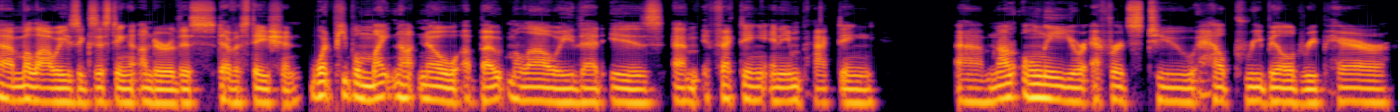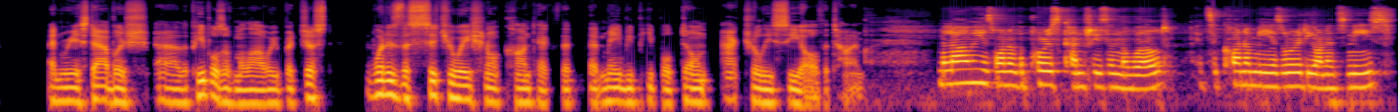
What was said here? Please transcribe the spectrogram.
uh, Malawi is existing under this devastation. What people might not know about Malawi that is um, affecting and impacting um, not only your efforts to help rebuild, repair, and reestablish uh, the peoples of Malawi, but just what is the situational context that, that maybe people don't actually see all the time? Malawi is one of the poorest countries in the world. Its economy is already on its knees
